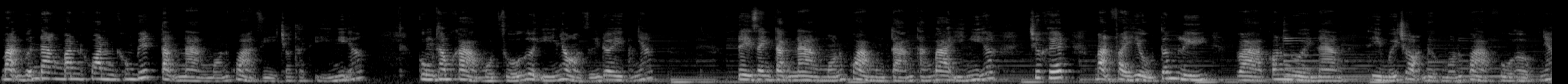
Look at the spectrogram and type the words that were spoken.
bạn vẫn đang băn khoăn không biết tặng nàng món quà gì cho thật ý nghĩa. Cùng tham khảo một số gợi ý nhỏ dưới đây nhé. Để dành tặng nàng món quà mùng 8 tháng 3 ý nghĩa, trước hết bạn phải hiểu tâm lý và con người nàng thì mới chọn được món quà phù hợp nhé.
